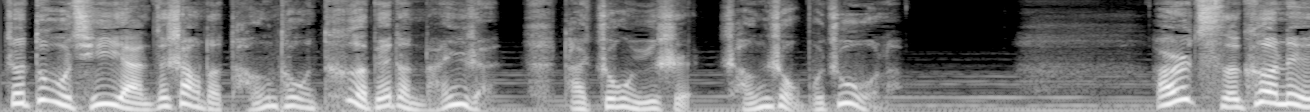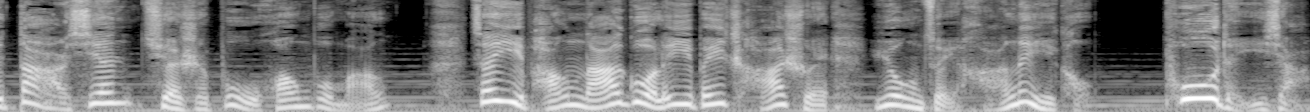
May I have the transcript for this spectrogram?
这肚脐眼子上的疼痛特别的难忍，他终于是承受不住了。而此刻那大仙却是不慌不忙，在一旁拿过了一杯茶水，用嘴含了一口，噗的一下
